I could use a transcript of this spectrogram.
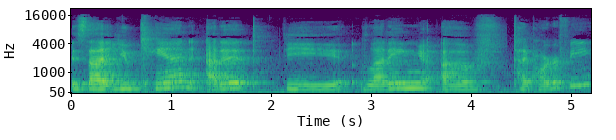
is that you can edit the letting of typography,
